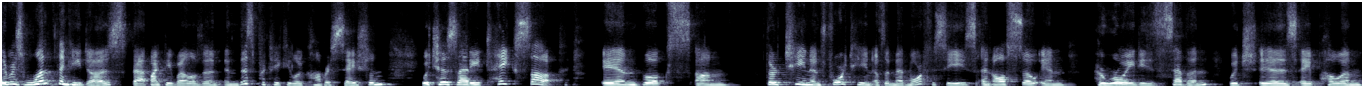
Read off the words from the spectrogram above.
There is one thing he does that might be relevant in this particular conversation, which is that he takes up in books um, 13 and 14 of the Metamorphoses, and also in Heroides 7, which is a poem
